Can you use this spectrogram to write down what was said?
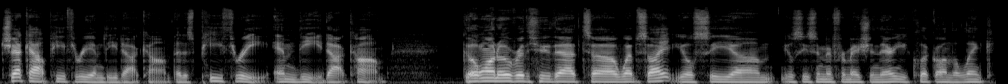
check out p3md.com. That is p3md.com. Go on over to that uh, website. You'll see um, you'll see some information there. You click on the link,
